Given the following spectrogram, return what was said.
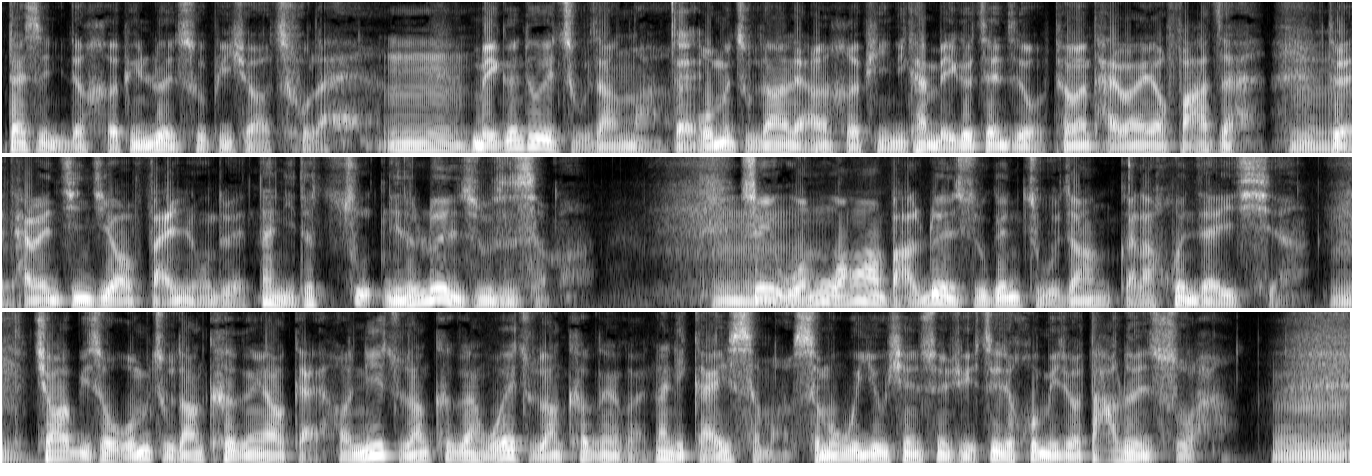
但是你的和平论述必须要出来，嗯，每个人都会主张嘛，对，我们主张两岸和平，你看每个政治，台湾台湾要发展，对，台湾经济要。繁荣对，那你的主你的论述是什么？所以我们往往把论述跟主张给它混在一起啊。嗯，就好比说，我们主张课纲要改，好，你主张课纲，我也主张课纲要改，那你改什么？什么为优先顺序？这就后面就大论述了。嗯，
